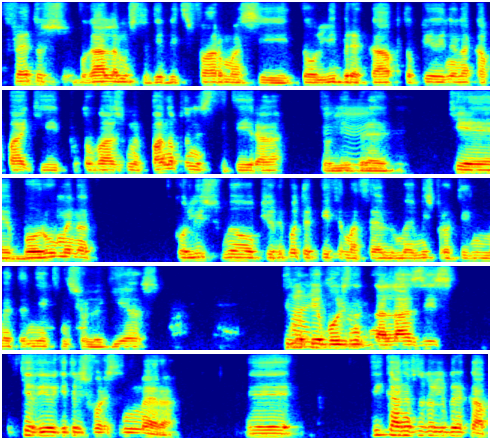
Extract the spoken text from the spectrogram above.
φέτος βγάλαμε στο Diabetes Pharmacy το Libre Cup, το οποίο είναι ένα καπάκι που το βάζουμε πάνω από τον αισθητήρα, το Libre, και μπορούμε να κολλήσουμε οποιοδήποτε επίθεμα θέλουμε. Εμείς προτείνουμε ταινία κινησιολογίας, την οποία μπορείς να την αλλάζεις και δύο και τρεις φορές την ημέρα. Ε, τι κάνει αυτό το Libre Cup;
